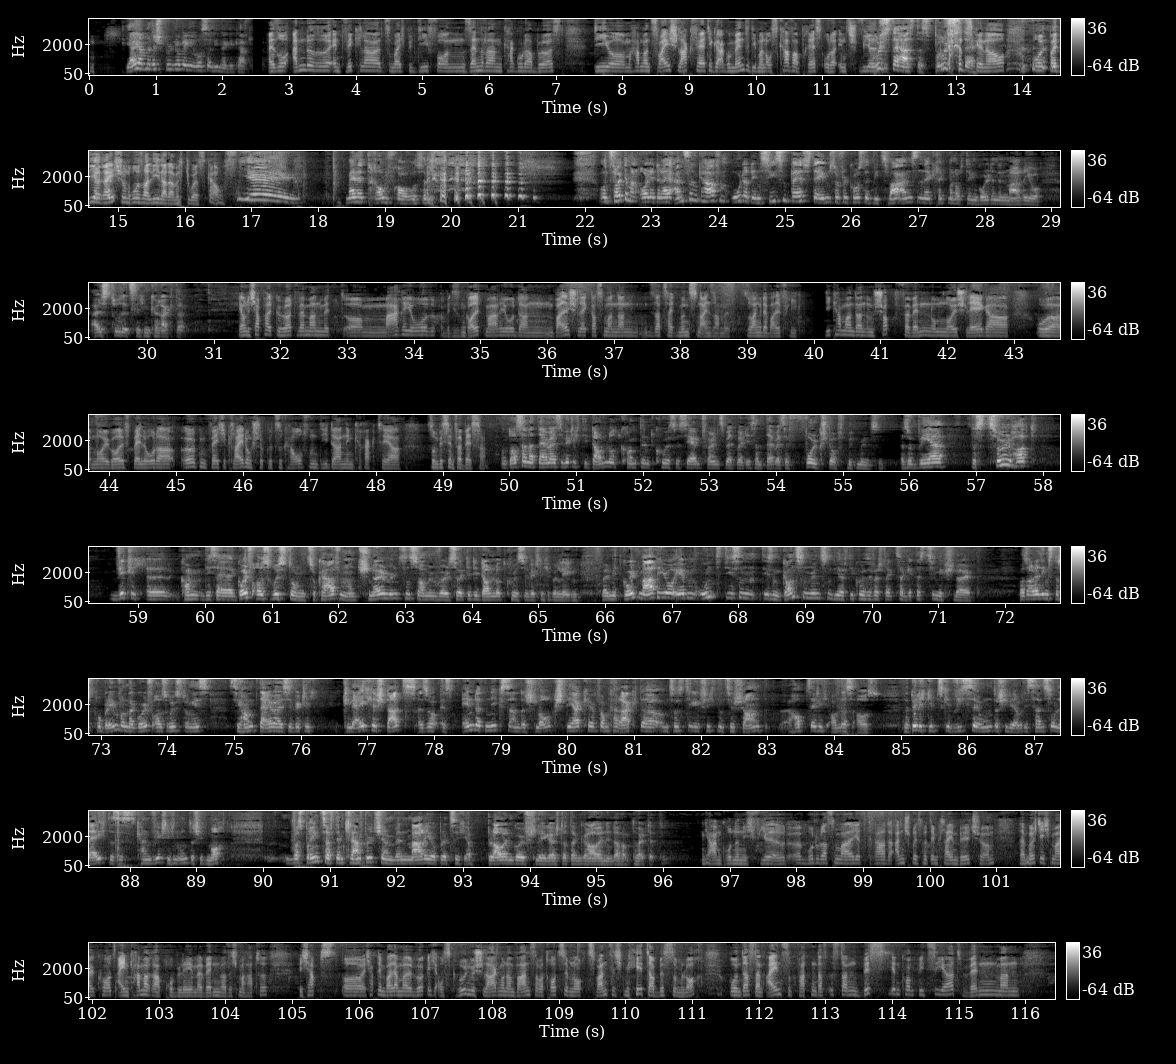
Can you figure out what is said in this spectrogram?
ja, ich habe mir das Spiel nur wegen Rosalina gekauft. Also andere Entwickler, zum Beispiel die von Senran Kagura Burst, die ähm, haben dann zwei schlagfertige Argumente, die man aufs Cover presst oder ins Spiel. Brüste hast es, Brüste. Ganz genau. Und bei dir reicht schon Rosalina, damit du es kaufst. Yay! Meine Traumfrau Rosalina. Und sollte man alle drei einzeln kaufen oder den Season Pass, der ebenso viel kostet wie zwei einzelne, kriegt man noch den goldenen Mario als zusätzlichen Charakter. Ja, und ich habe halt gehört, wenn man mit ähm, Mario, mit diesem Gold Mario dann einen Ball schlägt, dass man dann in dieser Zeit Münzen einsammelt, solange der Ball fliegt. Die kann man dann im Shop verwenden, um neue Schläger oder neue Golfbälle oder irgendwelche Kleidungsstücke zu kaufen, die dann den Charakter so ein bisschen verbessern. Und da sind auch teilweise wirklich die Download-Content-Kurse sehr empfehlenswert, weil die sind teilweise vollgestopft mit Münzen. Also wer das Zöll hat, wirklich äh, komm, diese Golfausrüstung zu kaufen und schnell Münzen sammeln will, sollte die Download-Kurse wirklich überlegen. Weil mit Gold Mario eben und diesen, diesen ganzen Münzen, die auf die Kurse verstreckt sind, geht das ziemlich schnell. Was allerdings das Problem von der Golfausrüstung ist, sie haben teilweise wirklich gleiche Stats, also es ändert nichts an der Schlagstärke vom Charakter und sonstige Geschichten und sie schauen hauptsächlich anders aus. Natürlich gibt es gewisse Unterschiede, aber die sind so leicht, dass es keinen wirklichen Unterschied macht. Was bringt es auf dem kleinen Bildschirm, wenn Mario plötzlich einen blauen Golfschläger statt einen grauen in der Hand haltet? Ja, im Grunde nicht viel. Äh, wo du das mal jetzt gerade ansprichst mit dem kleinen Bildschirm, da möchte ich mal kurz ein Kameraproblem erwähnen, was ich mal hatte. Ich hab's, äh, ich hab den Ball ja mal wirklich aufs Grün geschlagen und dann waren es aber trotzdem noch 20 Meter bis zum Loch. Und das dann einzupatten, das ist dann ein bisschen kompliziert, wenn man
